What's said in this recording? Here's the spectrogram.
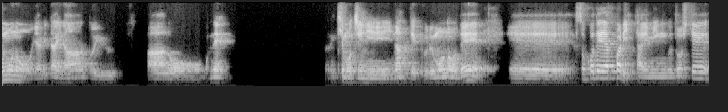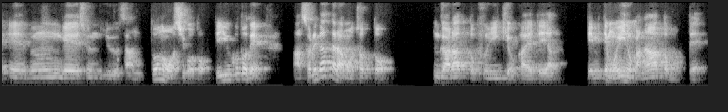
うものをやりたいなという、あのね、気持ちになってくるもので、えー、そこでやっぱりタイミングとして、えー、文芸春秋さんとのお仕事っていうことで、あ、それだったらもうちょっとガラッと雰囲気を変えてやってみてもいいのかなと思って。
